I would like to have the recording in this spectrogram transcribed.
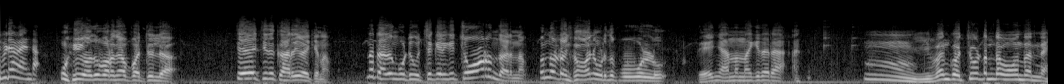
ഇവിടെ വേണ്ട. ഉയ്യോ അത് പറഞ്ഞാ പറ്റില്ല. ചേച്ചി ഇത് കറി വെക്കണം. എന്നിട്ട് അതും കൂട്ടി ഉച്ചയ്ക്ക് എനിക്ക് ചോറും തരണം. എന്നിട്ടോ ഞാൻ ഇവിടുന്ന് പോവുള്ളൂ. ഏ ഞാൻ നന്നാക്കി തരാം. ഉം, ഇവൻ കൊച്ചുകൂട്ടന്റെ മോൻ തന്നെ.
